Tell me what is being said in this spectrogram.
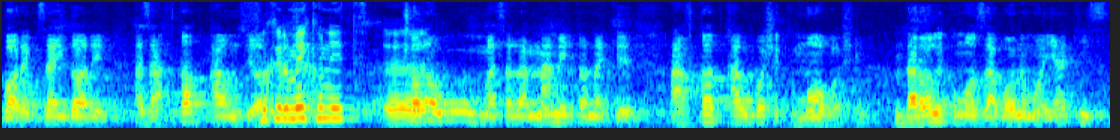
بارکزی داریم از افتاد قوم زیاد فکر می‌کنید چرا او مثلا نمی‌تونه که افتاد قوم باشه که ما باشیم؟ در حالی که ما زبان ما یکیست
